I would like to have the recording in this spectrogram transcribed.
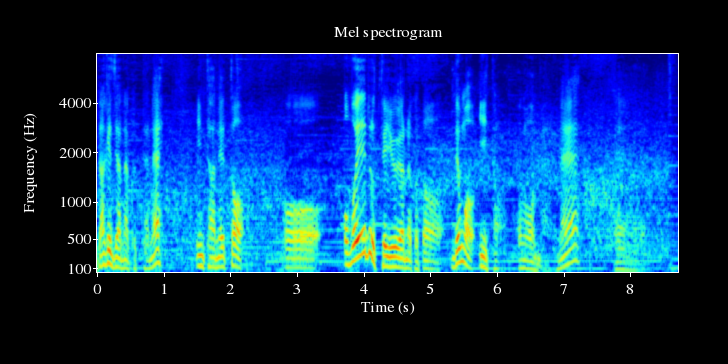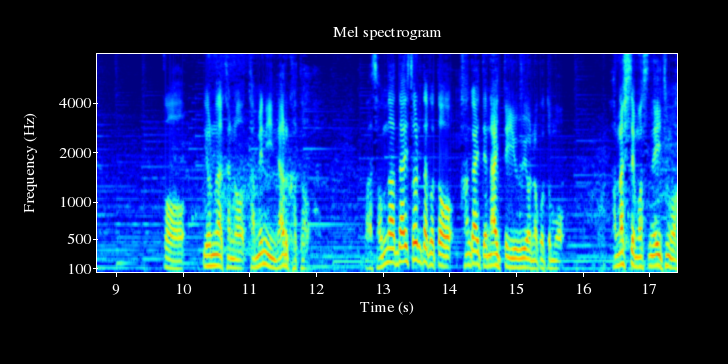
だけじゃなくってね、インターネットを覚えるっていうようなことでもいいと思うんだよね。えーこう、世の中のためになること。まあそんな大それたことを考えてないっていうようなことも話してますね、いつも。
